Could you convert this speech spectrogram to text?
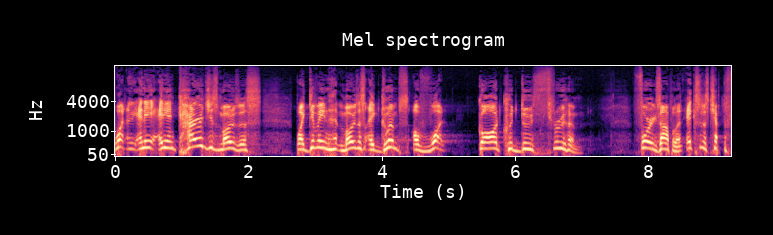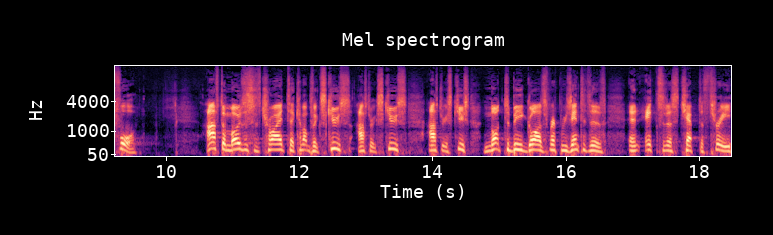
what, and, he, and he encourages Moses by giving Moses a glimpse of what God could do through him. For example, in Exodus chapter 4, after Moses has tried to come up with excuse after excuse after excuse not to be God's representative in Exodus chapter 3,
